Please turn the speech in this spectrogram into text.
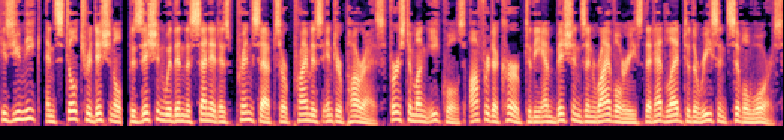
His unique, and still traditional, position within the Senate as princeps or primus inter pares first among equals offered a curb to the ambitions and rivalries that had led to the recent civil wars.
